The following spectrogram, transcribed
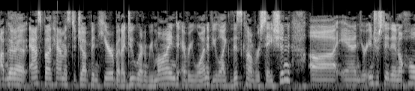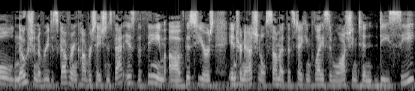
I'm going to ask Bud Hammes to jump in here, but I do want to remind everyone, if you like this conversation uh, and you're interested in a whole notion of rediscovering conversations, that is the theme of this year's international summit taking place in Washington, D.C.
